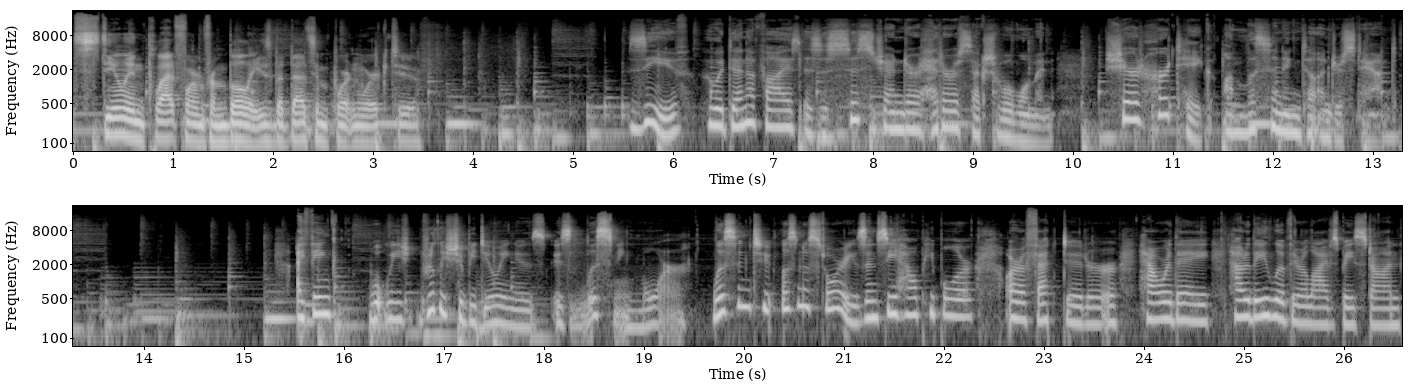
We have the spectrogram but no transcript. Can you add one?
stealing platform from bullies, but that's important work too. Zeev, who identifies as a cisgender heterosexual woman, shared her take on listening to understand. I think what we really should be doing is is listening more listen to listen to stories and see how people are are affected or how are they how do they live their lives based on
